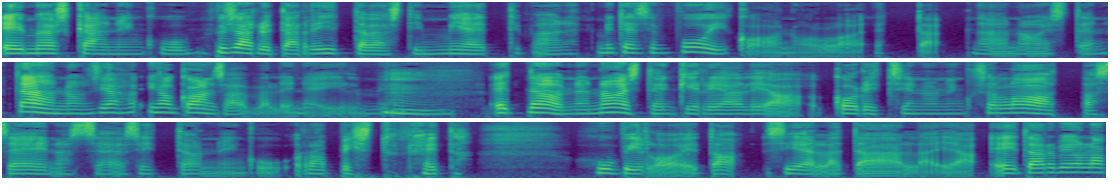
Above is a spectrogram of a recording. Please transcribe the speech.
ei myöskään niin kun, pysähdytä riittävästi miettimään, että miten se voikaan olla, että nämä naisten, tämähän on ihan- kansainvälinen ilmiö. Mm. Että ne on ne naisten kirjailijakodit, siinä on niin se laatta seinässä ja sitten on niin rapistuneita huviloita siellä täällä. Ja ei tarvi olla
